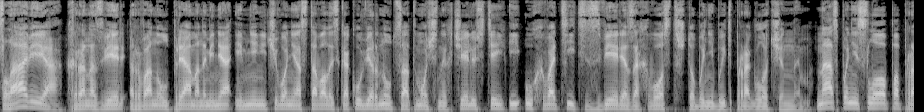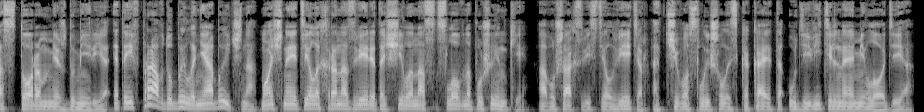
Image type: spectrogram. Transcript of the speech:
«Славия!» Хронозверь рванул прямо на меня, и мне ничего не оставалось, как увернуться от мощных челюстей и ухватить зверя за хвост, чтобы не быть проглоченным. Нас понесло по просторам Междумирья. Это и вправду было необычно. Мощное тело хронозверя тащило нас словно пушинки, а в ушах свистел ветер, от чего слышалась какая-то удивительная мелодия.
